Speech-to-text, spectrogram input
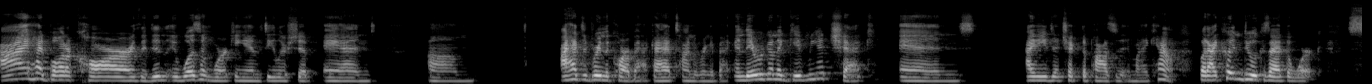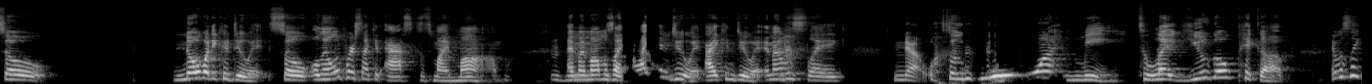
I had bought a car that didn't it wasn't working in a dealership and um I had to bring the car back. I had time to bring it back. And they were going to give me a check and I needed a check deposit in my account, but I couldn't do it cuz I had to work. So nobody could do it. So well, the only person I could ask is my mom. And my Mhm. mom was like, "I can do it. I can do it." And I was like, No. so you want me to let you go pick up? It was like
